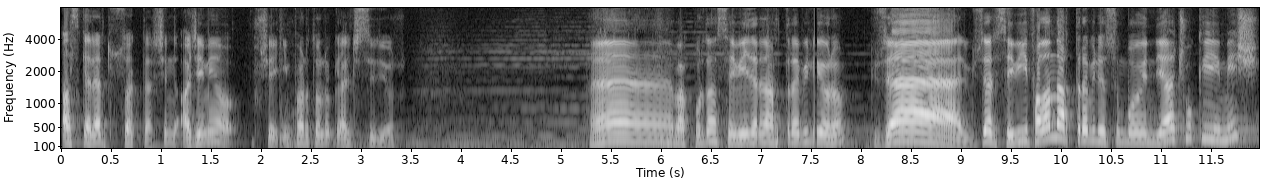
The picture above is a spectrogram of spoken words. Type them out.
Askerler tutsaklar. Şimdi acemi şey imparatorluk elçisi diyor. He bak buradan seviyelerini arttırabiliyorum. Güzel. Güzel. Seviyeyi falan da arttırabiliyorsun bu oyunda ya. Çok iyiymiş.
